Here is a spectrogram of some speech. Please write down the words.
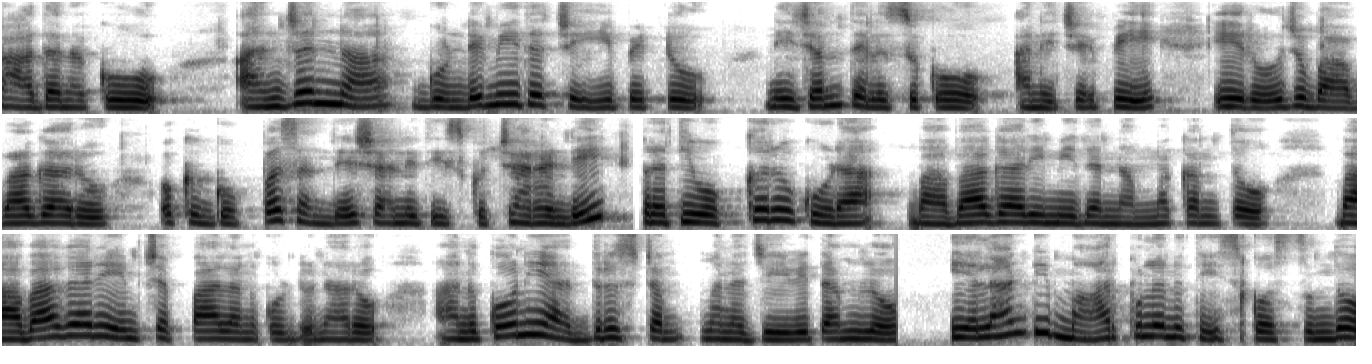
కాదనకు. అంజన్న గుండె మీద చెయ్యి పెట్టు. నిజం తెలుసుకో అని చెప్పి ఈరోజు బాబాగారు ఒక గొప్ప సందేశాన్ని తీసుకొచ్చారండి. ప్రతి ఒక్కరూ కూడా బాబాగారి మీద నమ్మకంతో బాబాగారు ఏం చెప్పాలనుకుంటున్నారో అనుకోని అదృష్టం మన జీవితంలో ఎలాంటి మార్పులను తీసుకొస్తుందో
